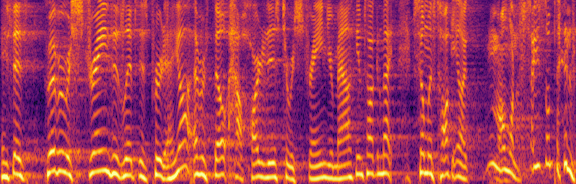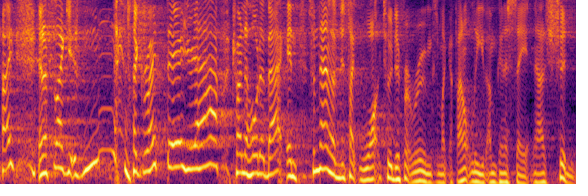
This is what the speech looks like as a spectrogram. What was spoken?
he says, whoever restrains his lips is prudent. Have y'all ever felt how hard it is to restrain your mouth? You know what I'm talking about? Someone's talking, you're like, mm, I want to say something, right? And I feel like it's mm, like right there, you're ah, trying to hold it back. And sometimes I've just like walked to a different room because I'm like, if I don't leave, I'm going to say it, and I shouldn't.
